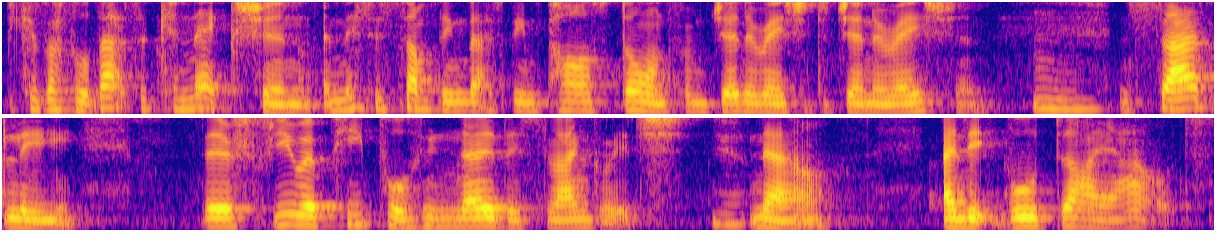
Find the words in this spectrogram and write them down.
because I thought that's a connection and this is something that's been passed on from generation to generation Mm. And sadly, there are fewer people who know this language yeah. now, and it will die out.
